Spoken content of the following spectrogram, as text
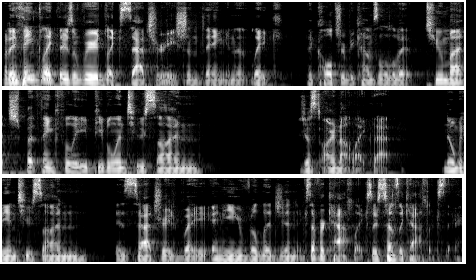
But I think like there's a weird like saturation thing, and like the culture becomes a little bit too much. But thankfully, people in Tucson just are not like that. Nobody in Tucson is saturated by any religion except for Catholics. There's tons of Catholics there.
